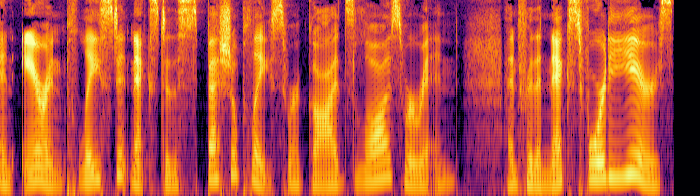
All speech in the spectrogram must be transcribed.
And Aaron placed it next to the special place where God's laws were written. And for the next 40 years,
